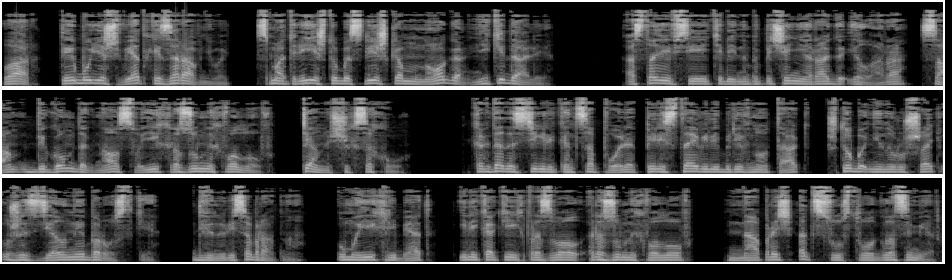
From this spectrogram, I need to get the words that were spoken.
«Лар, ты будешь веткой заравнивать. Смотри, чтобы слишком много не кидали». Оставив сеятелей на попечении Рага и Лара, сам бегом догнал своих разумных валов, тянущих саху. Когда достигли конца поля, переставили бревно так, чтобы не нарушать уже сделанные бороздки. Двинулись обратно. У моих ребят, или, как я их прозвал, разумных валов, напрочь отсутствовал глазомер.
